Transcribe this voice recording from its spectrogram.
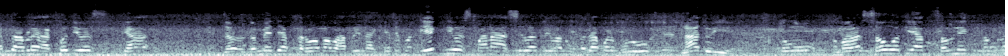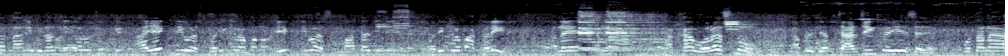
એમ તો આપણે આખો દિવસ ત્યાં ગમે ત્યાં ફરવામાં વાપરી નાખીએ છીએ, પણ એક દિવસ માના આશીર્વાદ લેવાનું બધા પણ ભૂલવું ના જોઈએ. તો હું અમારા સૌ વતી આપ સૌને એક નમ્ર નાની વિનંતી કરું છું કે આ એક દિવસ પરિક્રમાનો એક દિવસ માતાજીની પરિક્રમા કરી અને એમના આખા વર્ષનું આપણે જેમ ચાર્જિંગ કહીએ છીએ પોતાના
